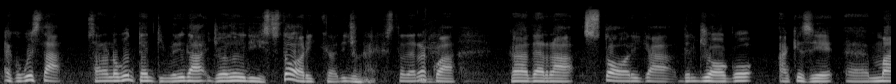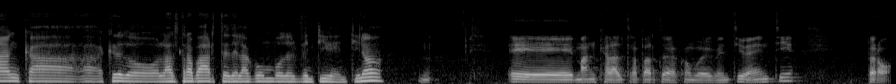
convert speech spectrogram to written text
ecco questa saranno contenti in verità i giocatori di Historic di giocare questa terra qua è una terra storica del gioco, anche se eh, manca, eh, credo, l'altra parte della combo del 2020, no? Mm. E manca l'altra parte della combo del 2020, però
